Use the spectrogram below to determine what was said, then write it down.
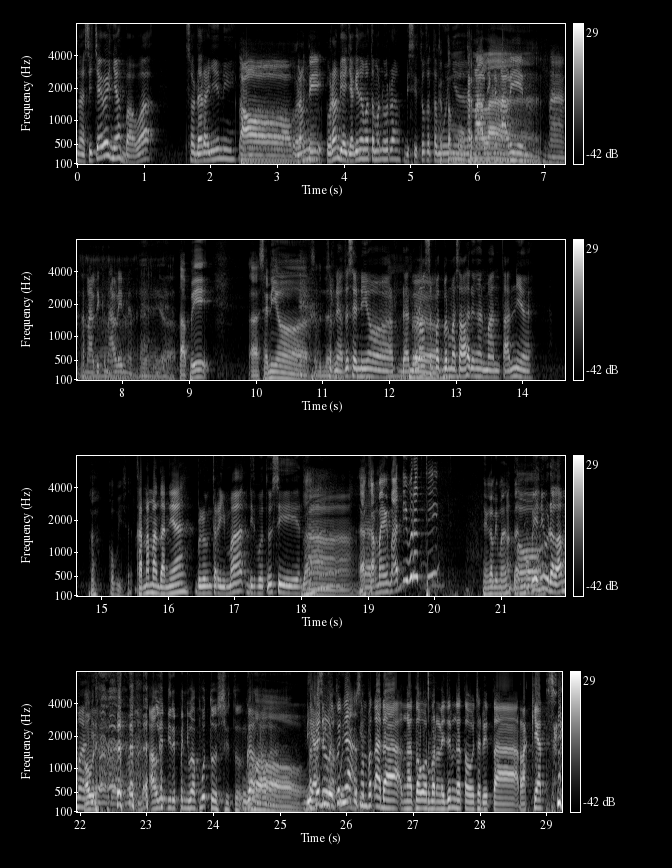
Nah si ceweknya bawa saudaranya ini. Oh, orang berarti orang diajakin sama teman orang, di situ ketemunya. Ketemu. kenal kenalan. dikenalin. Nah, kenal dikenalin ya. Iya, iya. Tapi eh, senior sebenarnya. Ternyata senior dan orang sempat bermasalah dengan mantannya. Hah, kok bisa? Karena mantannya Belum terima diputusin. ah, Ya, karena yang tadi berarti yang Kalimantan. Atau- Tapi ini udah lama. Oh, lama. Alif jadi penyebab putus itu. Enggak, enggak, enggak. Dia tapi dulu tuh begitu. sempat ada nggak tahu urban legend nggak tahu cerita rakyat sih.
